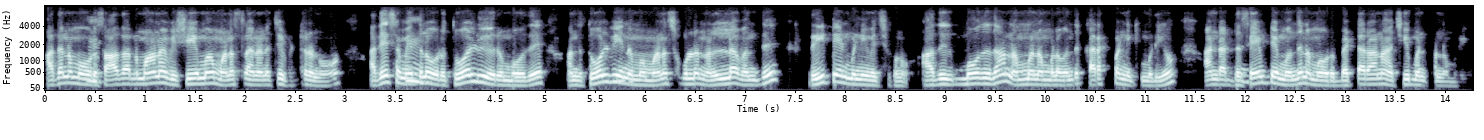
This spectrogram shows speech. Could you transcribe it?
அதை நம்ம ஒரு சாதாரணமான விஷயமா மனசுல நினைச்சு விட்டுறணும். அதே சமயத்துல ஒரு தோல்வி வரும்போது அந்த தோல்வியை நம்ம மனசுக்குள்ள நல்லா வந்து ரீட்டைன் பண்ணி வச்சுக்கணும். அது போதுதான் நம்ம நம்மளை வந்து கரெக்ட் பண்ணிக்க முடியும். And at the same time வந்து நம்ம ஒரு பெட்டரான அச்சீவ்மெண்ட் பண்ண முடியும்.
